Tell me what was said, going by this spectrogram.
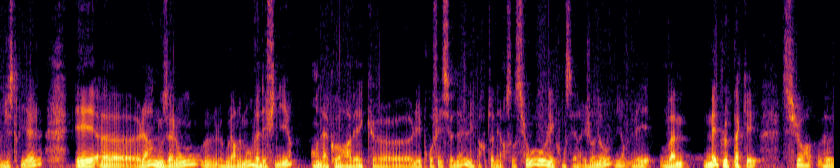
industriels. Et là, nous allons, le gouvernement va définir en accord avec euh, les professionnels, les partenaires sociaux, les conseils régionaux, on va mettre le paquet sur euh,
